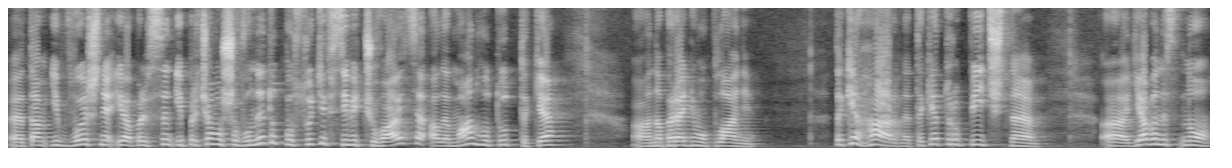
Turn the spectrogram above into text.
Е, Там і вишня, і апельсин. І причому, що вони тут, по суті, всі відчуваються, але манго тут таке е, на передньому плані. Таке гарне, таке тропічне. Е, Я би не ну,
